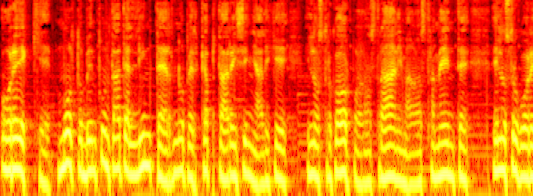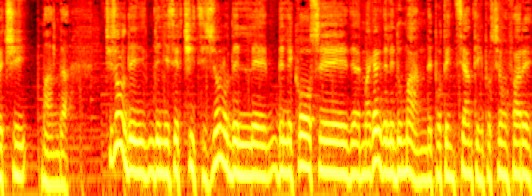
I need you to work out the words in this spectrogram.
orecchie molto ben puntate all'interno per captare i segnali che il nostro corpo, la nostra anima, la nostra mente e il nostro cuore ci manda. Ci sono dei, degli esercizi, ci sono delle, delle, cose, magari delle domande potenzianti che possiamo fare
